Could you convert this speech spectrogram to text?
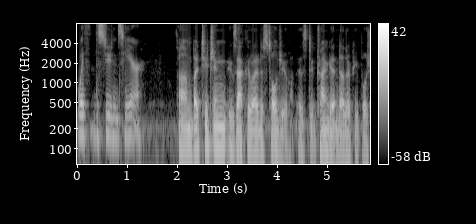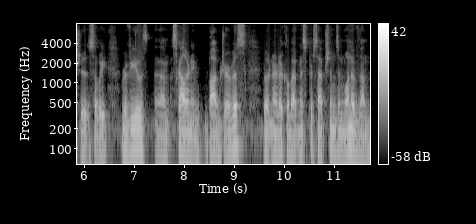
with the students here? Um, by teaching exactly what I just told you, is to try and get into other people's shoes. So we review um, a scholar named Bob Jervis wrote an article about misperceptions, and one of them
